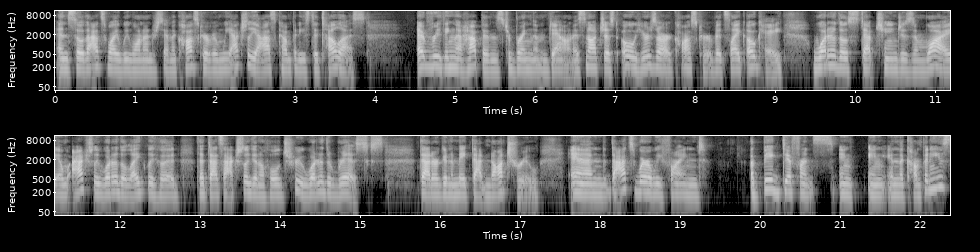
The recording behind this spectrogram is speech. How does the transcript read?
and so that's why we want to understand the cost curve. And we actually ask companies to tell us everything that happens to bring them down. It's not just, oh, here's our cost curve. It's like, okay, what are those step changes and why? And actually, what are the likelihood that that's actually going to hold true? What are the risks that are going to make that not true? And that's where we find a big difference in, in in the companies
